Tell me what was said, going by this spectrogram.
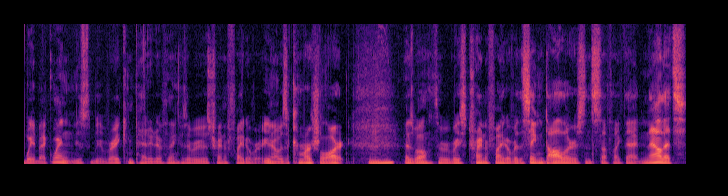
way back when used to be a very competitive thing because everybody was trying to fight over. You know, it was a commercial art as well. So everybody's trying to fight over the same dollars and stuff like that. Now that's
